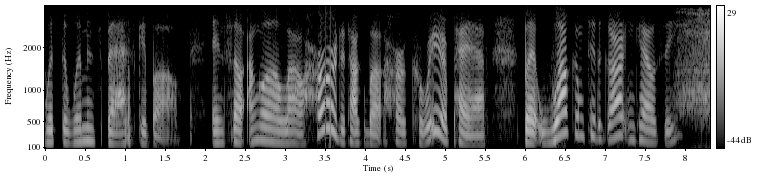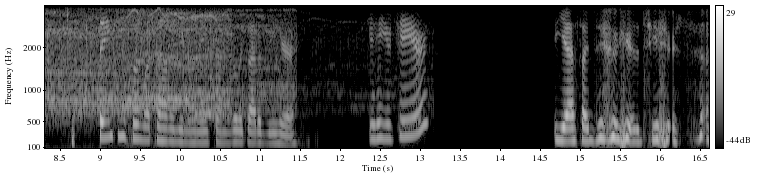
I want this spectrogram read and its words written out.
with the women's basketball. And so I'm going to allow her to talk about her career path. But welcome to the garden, Kelsey. Thank you so much for having me, Monique. I'm really glad to be here. Do you hear your cheers? Yes, I do hear the cheers.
